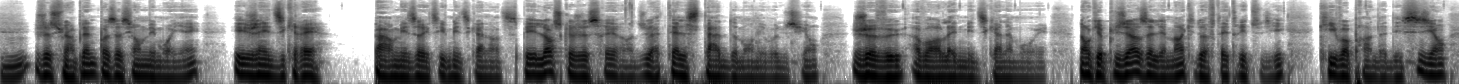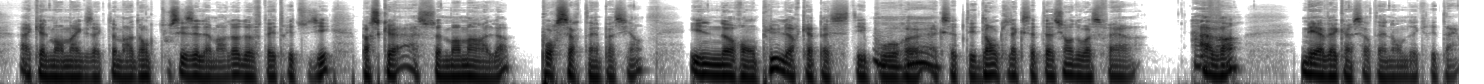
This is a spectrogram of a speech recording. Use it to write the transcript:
Mm. Je suis en pleine possession de mes moyens et j'indiquerai par mes directives médicales anticipées, lorsque je serai rendu à tel stade de mon évolution, je veux avoir l'aide médicale à mourir. Donc, il y a plusieurs éléments qui doivent être étudiés. Qui va prendre la décision? À quel moment exactement. Donc, tous ces éléments-là doivent être étudiés parce qu'à ce moment-là, pour certains patients, ils n'auront plus leur capacité pour euh, mhm. accepter. Donc, l'acceptation doit se faire avant. mais avec un certain nombre de critères.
